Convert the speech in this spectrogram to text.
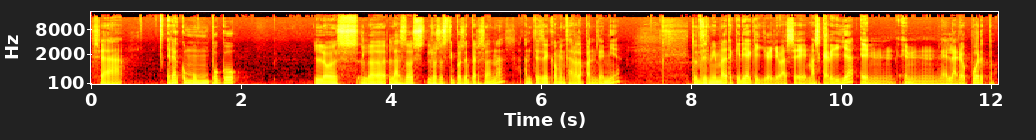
O sea, era como un poco los, las dos, los dos tipos de personas antes de comenzar la pandemia. Entonces mi madre quería que yo llevase mascarilla en, en el aeropuerto.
